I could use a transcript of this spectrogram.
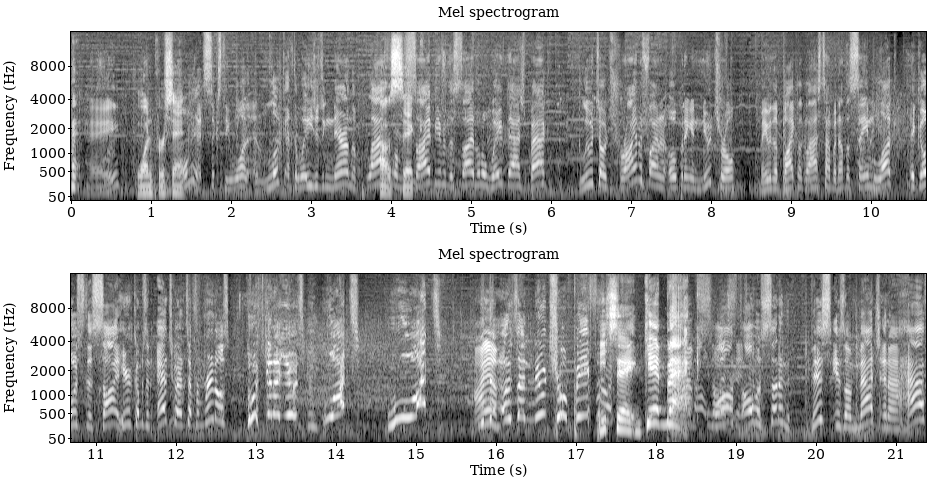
Hey, one percent. only at 61, and look at the way he's using Nair on the platform. sick. Side beam to the side, little wave dash back. Gluto trying to find an opening in neutral. Maybe the bike like last time, but not the same luck. It goes to the side. Here comes an edge guard attempt from Riddles. Who's gonna use what? What? I am- It was a neutral B for He said, "Get back." All of a sudden, this is a match and a half.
